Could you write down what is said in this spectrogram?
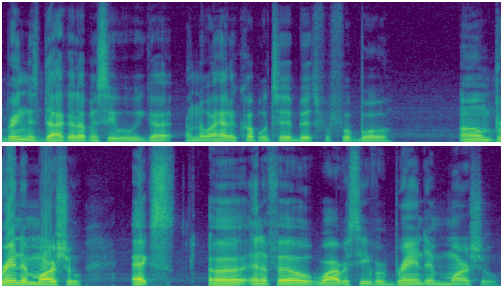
Bring this docket up and see what we got. I know I had a couple tidbits for football. Um, Brandon Marshall, ex uh, NFL wide receiver Brandon Marshall.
